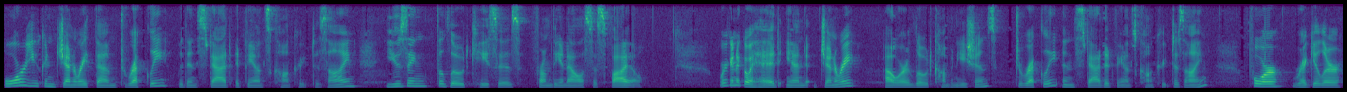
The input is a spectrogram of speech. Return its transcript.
or you can generate them directly within STAAD Advanced Concrete Design using the load cases from the analysis file. We're going to go ahead and generate our load combinations directly in STAAD Advanced Concrete Design for regular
